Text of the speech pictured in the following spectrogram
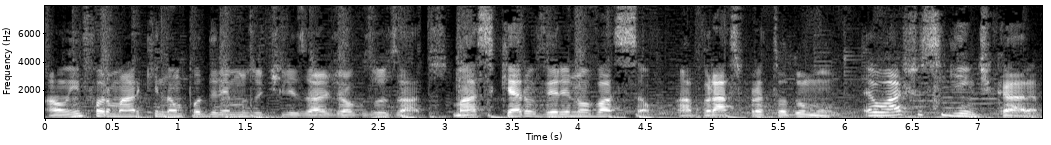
ao informar que não poderemos utilizar jogos usados, mas quero ver inovação. Abraço para todo mundo. Eu acho o seguinte, cara,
